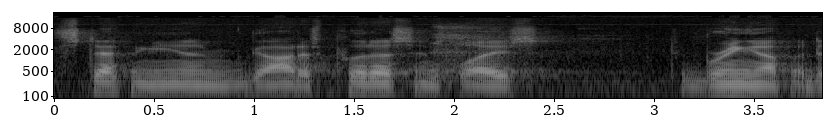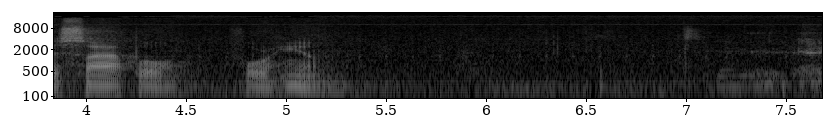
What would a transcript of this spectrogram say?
stepping in. God has put us in place to bring up a disciple for Him. As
